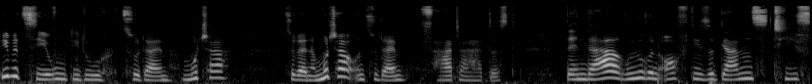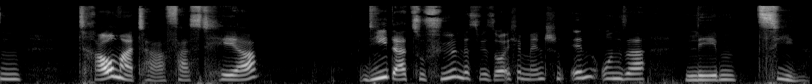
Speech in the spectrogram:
die Beziehung, die du zu deinem Mutter, zu deiner Mutter und zu deinem Vater hattest. Denn da rühren oft diese ganz tiefen Traumata fast her, die dazu führen, dass wir solche Menschen in unser Leben ziehen.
